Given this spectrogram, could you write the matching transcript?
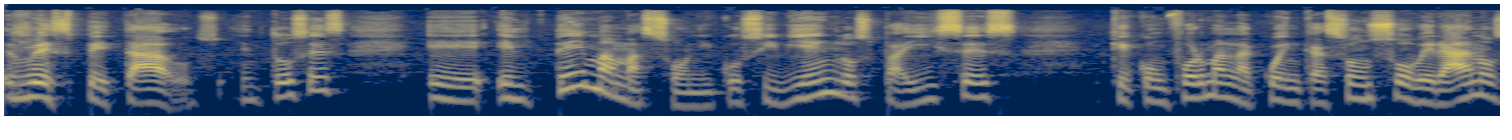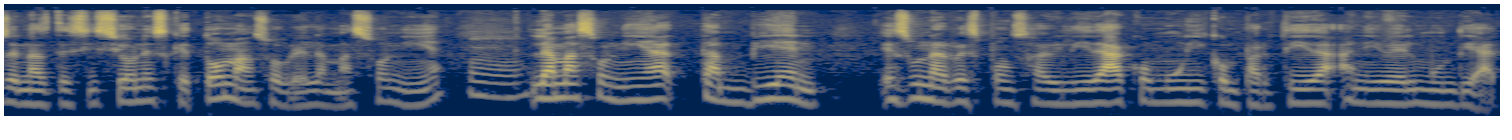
respetados. Entonces, el tema amazónico, si bien los países que conforman la cuenca son soberanos en las decisiones que toman sobre la Amazonía, la Amazonía también es una responsabilidad común y compartida a nivel mundial.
